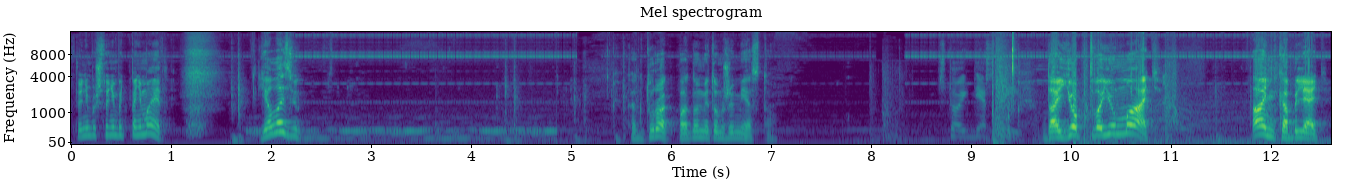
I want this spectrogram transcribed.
Кто-нибудь что-нибудь понимает? Я лазю... Как дурак по одному и тому же месту. Стой, где стоишь. Да ёб твою мать! Анька, блядь!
